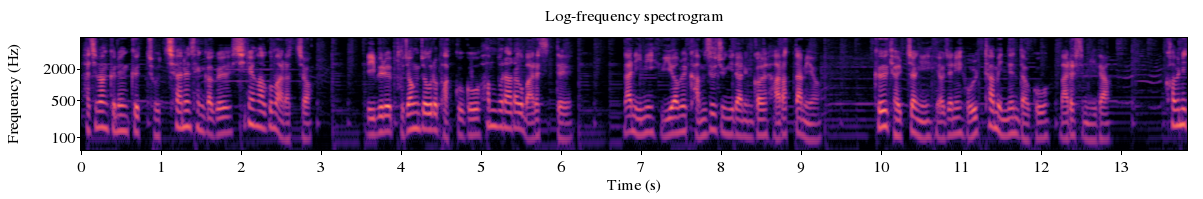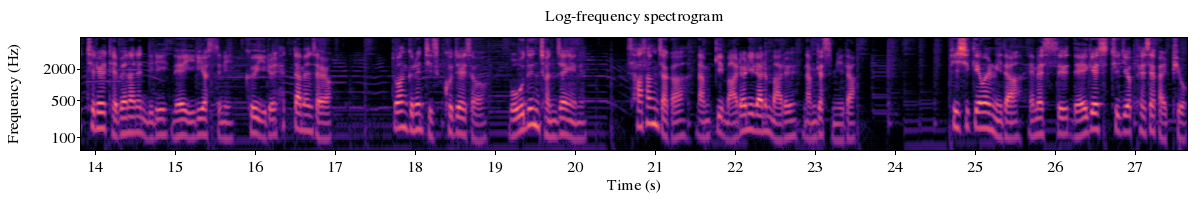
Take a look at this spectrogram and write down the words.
하지만 그는 그 좋지 않은 생각을 실행하고 말았죠. 리뷰를 부정적으로 바꾸고 환불하라고 말했을 때 난 이미 위험을 감수 중이라는 걸 알았다며 그 결정이 여전히 옳다 믿는다고 말했습니다. 커뮤니티를 대변하는 일이 내 일이었으니 그 일을 했다면서요. 또한 그는 디스코드에서 모든 전쟁에는 사상자가 남기 마련이라는 말을 남겼습니다. PC게임입니다. MS 4개 스튜디오 폐쇄 발표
